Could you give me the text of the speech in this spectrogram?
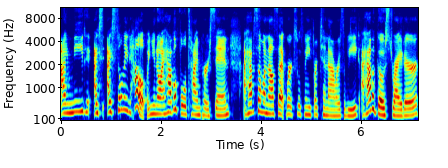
I need, I, I still need help. And, you know, I have a full time person. I have someone else that works with me for 10 hours a week. I have a ghostwriter.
